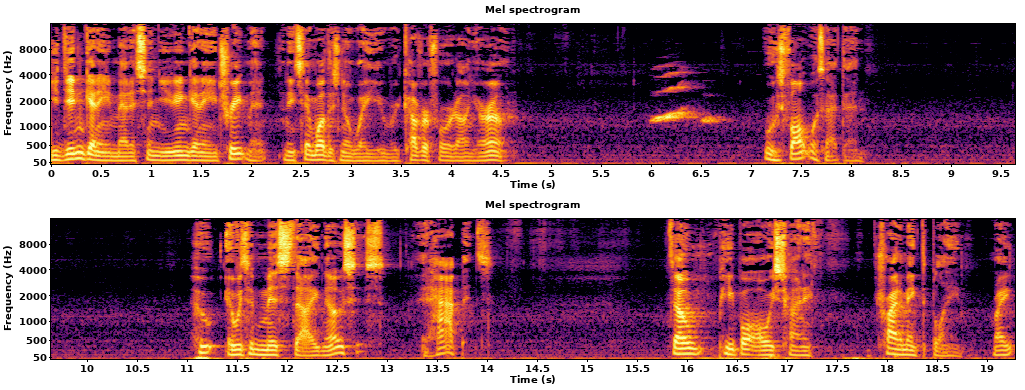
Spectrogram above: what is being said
You didn't get any medicine. You didn't get any treatment. And he said, well, there's no way you recover for it on your own. Whose fault was that then? Who it was a misdiagnosis. It happens. So people always trying to try to make the blame, right?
